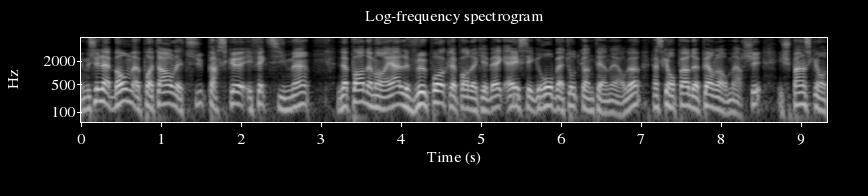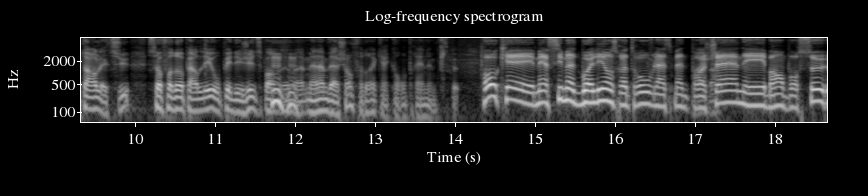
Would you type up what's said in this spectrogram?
mais M. Labaume n'a pas tort là-dessus, parce que effectivement, le port de Montréal veut pas que le port de Québec ait ces gros bateaux de conteneurs-là, parce qu'ils ont peur de perdre leur marché, et je pense qu'ils ont tort là-dessus. Ça, il faudra parler au PDG du port de Mme Vachon, il faudra qu'elle comprenne un petit peu. OK. Merci, M. Boily. On se retrouve la semaine prochaine. Et bon, pour ceux,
